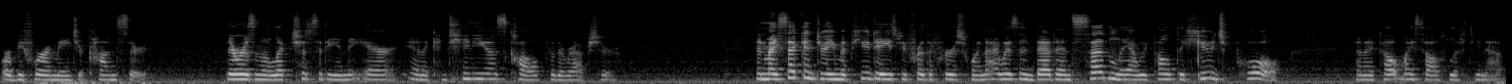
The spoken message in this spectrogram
or before a major concert. There was an electricity in the air and a continuous call for the rapture. In my second dream, a few days before the first one, I was in bed and suddenly I felt a huge pull and I felt myself lifting up.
